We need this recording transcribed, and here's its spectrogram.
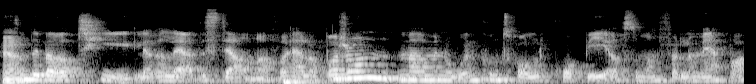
Ja. Så det er bare tydeligere ledestjerner for hele operasjonen. Mer med noen kontroll-KPI-er som man følger med på.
